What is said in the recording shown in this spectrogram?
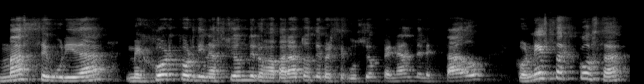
más seguridad, mejor coordinación de los aparatos de persecución penal del Estado. Con esas cosas,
